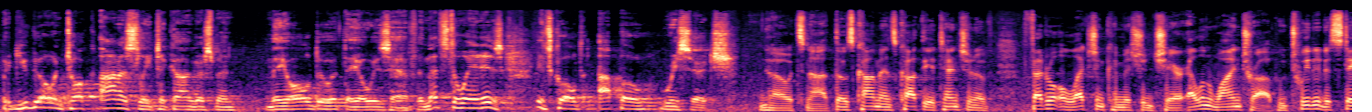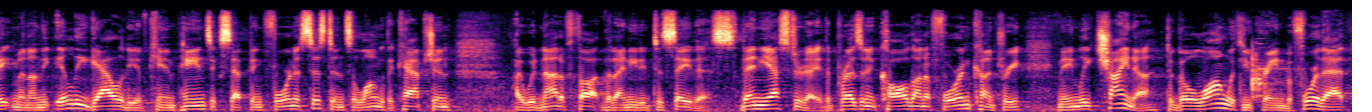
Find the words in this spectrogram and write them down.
But you go and talk honestly to congressmen. They all do it. They always have. And that's the way it is. It's called Oppo research. No, it's not. Those comments caught the attention of Federal Election Commission Chair Ellen Weintraub, who tweeted a statement on the illegality of campaigns accepting foreign assistance along with a caption, I would not have thought that I needed to say this. Then yesterday, the president called on a foreign country, namely China, to go along with Ukraine before that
